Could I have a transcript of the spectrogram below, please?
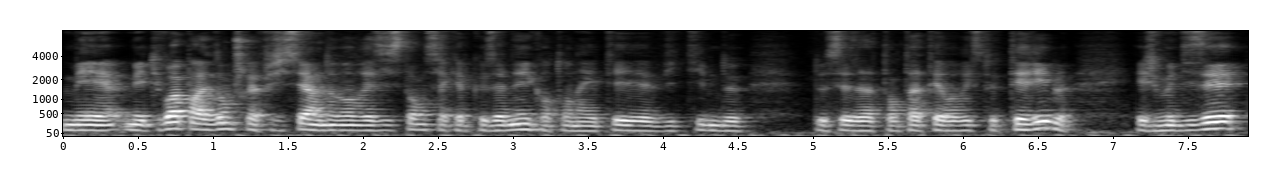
Mais, mais tu vois, par exemple, je réfléchissais à une grande résistance il y a quelques années quand on a été victime de, de ces attentats terroristes terribles. Et je me disais,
